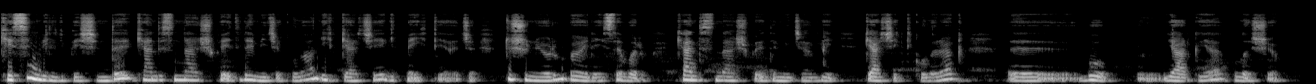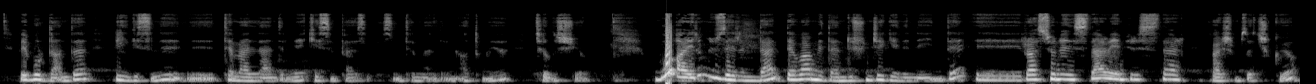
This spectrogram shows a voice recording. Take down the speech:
kesin bilgi peşinde kendisinden şüphe edilemeyecek olan ilk gerçeğe gitme ihtiyacı. Düşünüyorum öyleyse varım. Kendisinden şüphe edemeyeceğim bir gerçeklik olarak e, bu e, yargıya ulaşıyor. Ve buradan da bilgisini e, temellendirmeye, kesin felsefesinin temellerini atmaya çalışıyor. Bu ayrım üzerinden devam eden düşünce geleneğinde e, rasyonalistler ve empiristler karşımıza çıkıyor.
